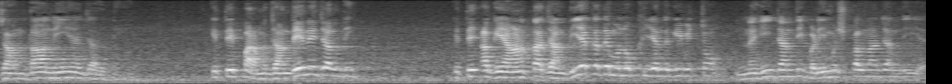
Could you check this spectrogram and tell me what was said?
ਜਾਂਦਾ ਨਹੀਂ ਹੈ ਜਲਦੀ। ਕਿਤੇ ਭਰਮ ਜਾਂਦੇ ਨੇ ਜਲਦੀ। ਕਿਤੇ ਅਗਿਆਨਤਾ ਜਾਂਦੀ ਹੈ ਕਦੇ ਮਨੁੱਖ ਜ਼ਿੰਦਗੀ ਵਿੱਚੋਂ? ਨਹੀਂ ਜਾਂਦੀ, ਬੜੀ ਮੁਸ਼ਕਲ ਨਾਲ ਜਾਂਦੀ ਹੈ।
